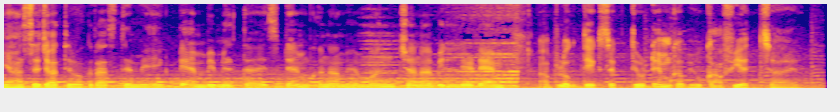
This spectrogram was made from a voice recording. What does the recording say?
यहाँ से जाते वक्त रास्ते में एक डैम भी मिलता है। इस डैम का नाम है मन चना बिल्ले डैम। आप लोग देख सकते हो, डैम का व्यू काफ़ी अच्छा है।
